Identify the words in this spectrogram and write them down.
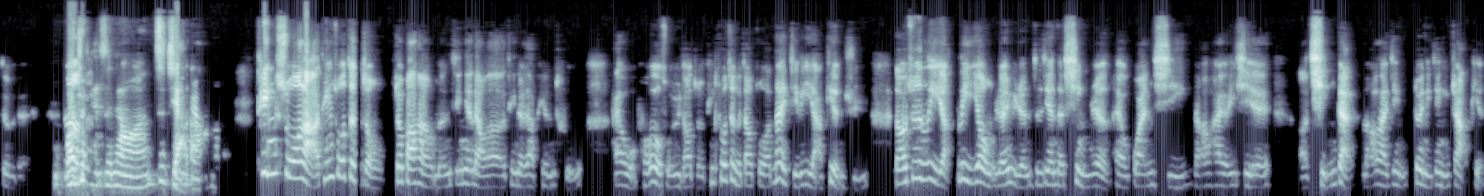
对不对？完全没资料啊，是假的。听说啦，听说这种就包含我们今天聊的听着叫骗图，还有我朋友所遇到这，听说这个叫做奈吉利亚骗局，然后就是利用利用人与人之间的信任还有关系，然后还有一些呃情感，然后来进对你进行诈骗，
